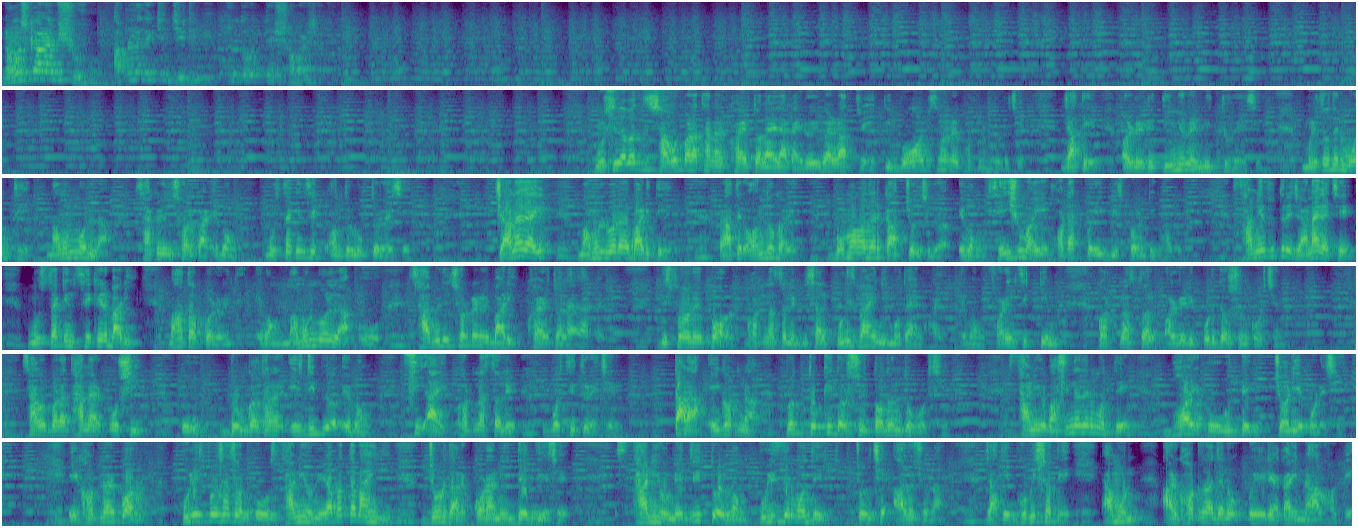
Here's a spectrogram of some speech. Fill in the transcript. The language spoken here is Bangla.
নমস্কার আমি শুভ। আপনারা দেখছেন জিটিভি দ্রুত হচ্ছে সবার সাথে। মুর্শিদাবাদ সাগরপাড়া থানার খয়েরতলা এলাকায় রবিবার রাত্রে একটি বোমা বিস্ফোরণের ঘটনা ঘটেছে, যাতে অলরেডি তিনজনের মৃত্যু হয়েছে। মৃতদের মধ্যে মামুন মোল্লা সাকিরুল সরকার এবং মুস্তাকিন শেখ অন্তর্ভুক্ত রয়েছে। জানা যায়, মামুন মোল্লার বাড়িতে রাতের অন্ধকারে বোমা বাঁধার কাজ চলছিল এবং সেই সময় হঠাৎ করেই বিস্ফোরণটি ঘটে। স্থানীয় সূত্রে জানা গেছে মুস্তাকিন শেখের বাড়ি মাহতাব কলোনিতে এবং মামুন মোল্লা ও সাবিরুল সরকারের বাড়ি খয়েরতলা এলাকায়। বিস্ফোরণের পর ঘটনাস্থলে বিশাল পুলিশ বাহিনী মোতায়েন হয় এবং ফরেন্সিক টিম ঘটনাস্থল অলরেডি পরিদর্শন করছেন। সাগরপাড়া থানার ওসি ও ডোমকল থানার এসডিপিও এবং সিআই ঘটনাস্থলে উপস্থিত রয়েছেন। তারা এই ঘটনা প্রত্যক্ষদর্শী তদন্ত করছে। স্থানীয় বাসিন্দাদের মধ্যে ভয় ও উদ্বেগ জড়িয়ে পড়েছে। এই ঘটনার পর পুলিশ প্রশাসন ও স্থানীয় নিরাপত্তা বাহিনী জোরদার কড়া নির্দেশ দিয়েছে। স্থানীয় নেতৃত্ব এবং পুলিশদের মধ্যে চলছে আলোচনা, যাতে ভবিষ্যতে এমন আর ঘটনা যেন ওই এলাকায় না ঘটে।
